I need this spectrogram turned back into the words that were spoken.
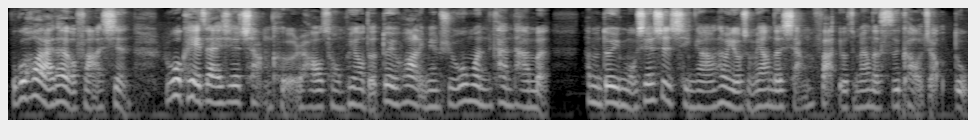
不过后来他有发现，如果可以在一些场合，然后从朋友的对话里面去问问看他们，他们对于某些事情啊，他们有什么样的想法，有怎么样的思考角度。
